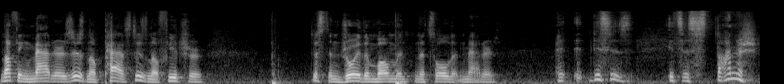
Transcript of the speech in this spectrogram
Nothing matters. There's no past, there's no future. Just enjoy the moment, and that's all that matters. This is, it's astonishing.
